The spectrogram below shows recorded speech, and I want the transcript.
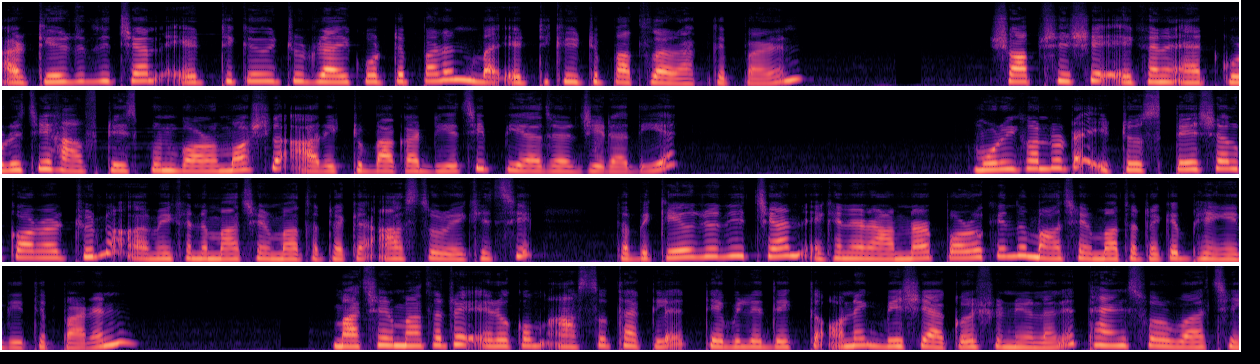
আর কেউ যদি চান এর থেকেও একটু ড্রাই করতে পারেন বা এর থেকে একটু পাতলা রাখতে পারেন। সবশেষে এখানে অ্যাড করেছি হাফ টিস্পুন বড় মশলা আর একটু বাগার দিয়েছি পেঁয়াজ আর জিরা দিয়ে। মুড়িঘণ্টটা একটু স্পেশাল করার জন্য আমি এখানে মাছের মাথাটাকে আস্ত রেখেছি। তবে কেউ যদি চান এখানে রান্নার পরও কিন্তু মাছের মাথাটাকে ভেঙে দিতে পারেন। মাছের মাথাটা এরকম আস্ত থাকলে টেবিলে দেখতে অনেক বেশি আকর্ষণীয় লাগে। থ্যাংকস ফর ওয়াচিং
